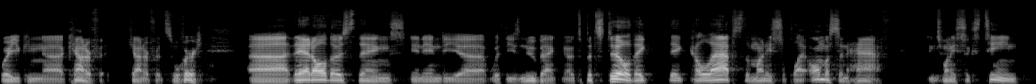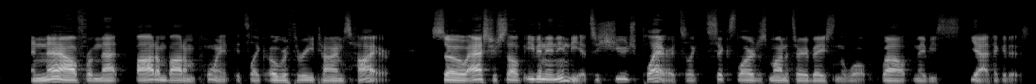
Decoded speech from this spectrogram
Where you can uh, counterfeit. Counterfeit's the word. Uh, they had all those things in India with these new banknotes, but still, they they collapsed the money supply almost in half in 2016, and now from that bottom bottom point, it's like over three times higher. So ask yourself, even in India, it's a huge player. It's like sixth largest monetary base in the world. Well, maybe, yeah, I think it is.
